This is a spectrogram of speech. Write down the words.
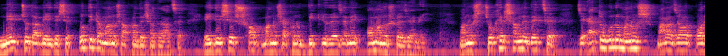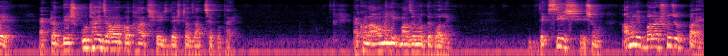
ন্যায্য দাবি এই দেশের প্রতিটা মানুষ আপনাদের সাথে আছে। এই দেশের সব মানুষ এখনও বিক্রি হয়ে যায় নাই, অমানুষ হয়ে যায় নাই। মানুষ চোখের সামনে দেখছে যে এতগুলো মানুষ মারা যাওয়ার পরে একটা দেশ কোথায় যাওয়ার কথা সেই দেশটা যাচ্ছে কোথায়? এখন আওয়ামী লীগ মাঝে মধ্যে বলে, দেখছিস এই সময়? আওয়ামী লীগ বলার সুযোগ পায়।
